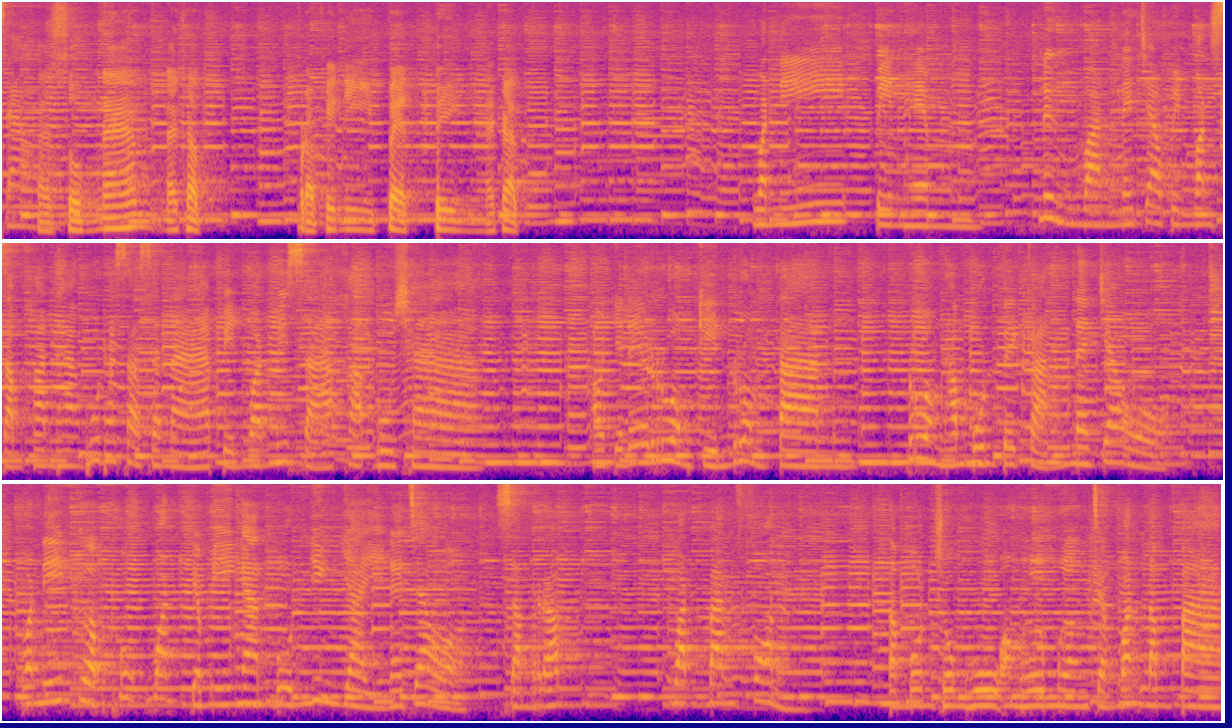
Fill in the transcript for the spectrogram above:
เจ้าอ่าส่งน้ำนะครับ ประเพณีแปดเปงนะครับ วันนี้เป็นแฮมหนึ่งวันในเจ้าเป็นวันสำคัญทางพุทธศาสนา เป็นวันวิสาขบูชา เราจะได้ร่วมกินร่วมตาลร่วมทำบุญไปกันในเจ้า วันนี้เกือบทุกวัดจะมีงานบุญยิ่งใหญ่ในเจ้าสำหรับวัดบ้านฟ่อนตำบลชมพูอำเภอเมืองจังหวัดลำปาง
